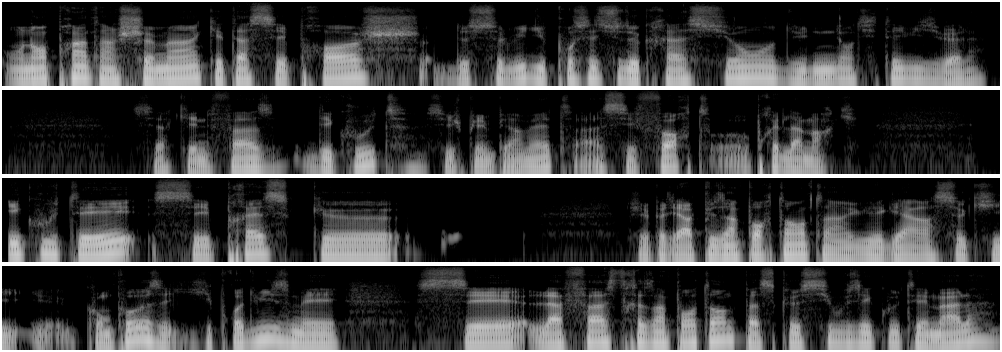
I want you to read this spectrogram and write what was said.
on emprunte un chemin qui est assez proche de celui du processus de création d'une identité visuelle. C'est-à-dire qu'il y a une phase d'écoute, si je peux me permettre, assez forte auprès de la marque. Écouter, c'est presque, je ne vais pas dire la plus importante, hein, eu égard à ceux qui composent et qui produisent, mais c'est la phase très importante parce que si vous écoutez mal,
